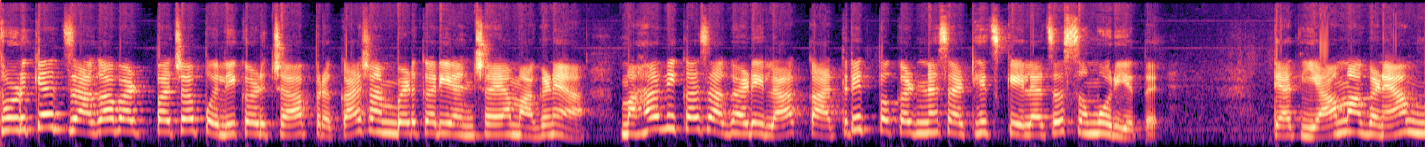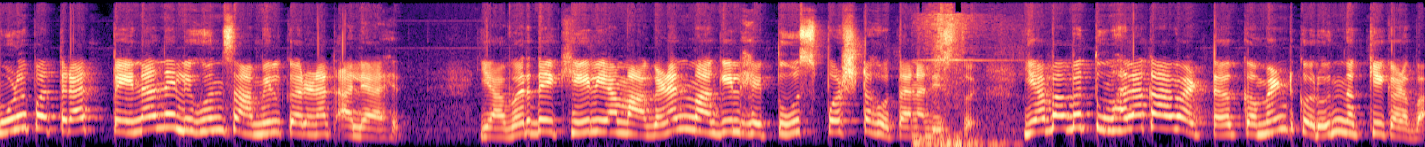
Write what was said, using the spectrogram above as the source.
थोडक्यात जागा वाटपाच्या पलीकडच्या प्रकाश आंबेडकर यांच्या या मागण्या महाविकास आघाडीला कात्रीत पकडण्यासाठीच केल्याचं समोर येत आहे त्यात या मागण्या मूळ पत्रात पेनाने लिहून सामील करण्यात आल्या आहेत. यावर देखील या मागण्यांमागील हेतू स्पष्ट होताना दिसतोय. याबाबत तुम्हाला काय वाटतं? कमेंट करून नक्की कळवा.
